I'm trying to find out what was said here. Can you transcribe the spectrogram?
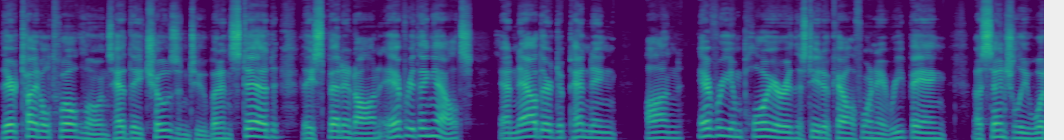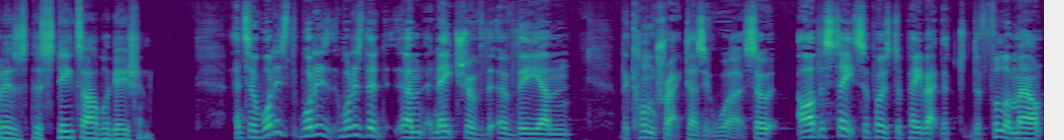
their Title 12 loans had they chosen to. But instead, they spent it on everything else. And now they're depending on every employer in the state of California repaying essentially what is the state's obligation. And so, what is what is what is the um, nature of the of the um, the contract, as it were? So, are the states supposed to pay back the the full amount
